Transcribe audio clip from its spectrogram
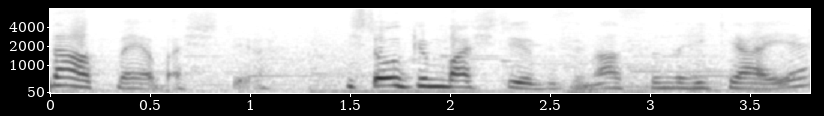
dağıtmaya başlıyor. İşte o gün başlıyor bizim aslında hikaye.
